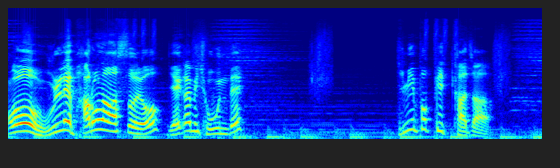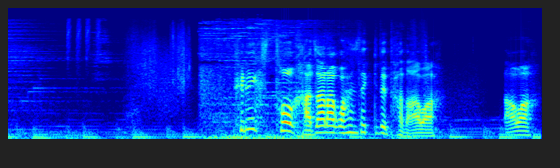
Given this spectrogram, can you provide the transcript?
어, 울레 바로 나왔어요. 예감이 좋은데? 기민 퍼핏 가자. 트릭스터 가자라고 한 새끼들 다 나와. 나와.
